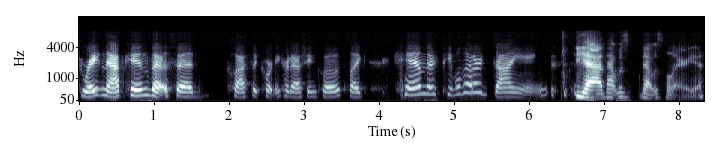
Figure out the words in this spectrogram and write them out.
great napkins that said classic Kourtney Kardashian quotes like Kim, there's people that are dying. yeah, that was that was hilarious.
